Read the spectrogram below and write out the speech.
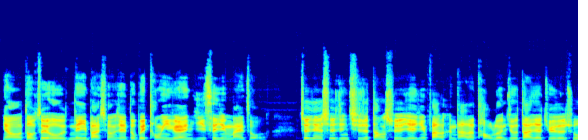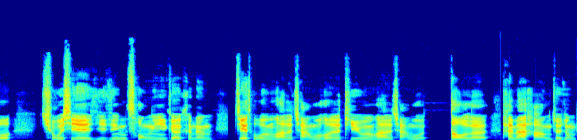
然后到最后那一百双鞋都被同一个人一次性买走了。这件事情其实当时也引发了很大的讨论，就大家觉得说，球鞋已经从一个可能街头文化的产物或者体育文化的产物。到了拍卖行这种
